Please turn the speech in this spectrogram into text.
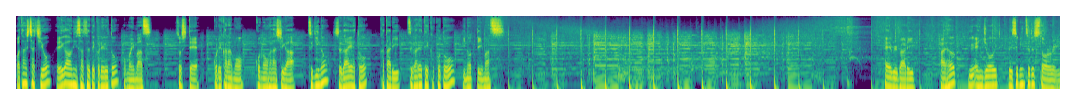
私たちを笑顔にさせてくれると思います。そしてこれからもこのお話が次の世代へと語り継がれていくことを祈っています。Hey everybody, I hope you enjoyed listening to the story,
